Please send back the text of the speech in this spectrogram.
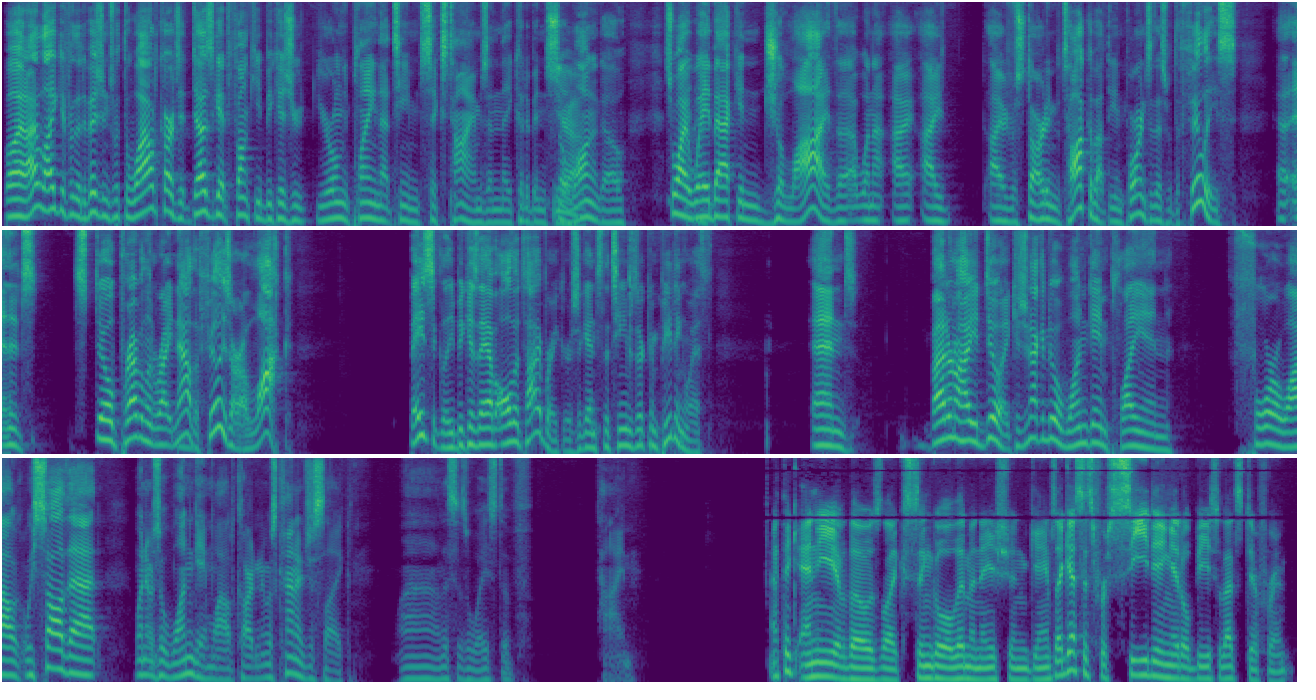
But I like it for the divisions. With the wild cards, it does get funky because you're you're only playing that team six times, and they could have been so Yeah. long ago. That's why way back in July, the when I I I, I was starting to talk about the importance of this with the Phillies, uh, and it's still prevalent right now. The Phillies are a lock, basically, because they have all the tiebreakers against the teams they're competing with. And but I don't know how you do it because you're not going to do a one game play in for a wild. We saw that when it was a one game wild card, and it was kind of just like, wow, this is a waste of time. I think any of those like single elimination games. I guess it's for seeding. It'll be so that's different.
